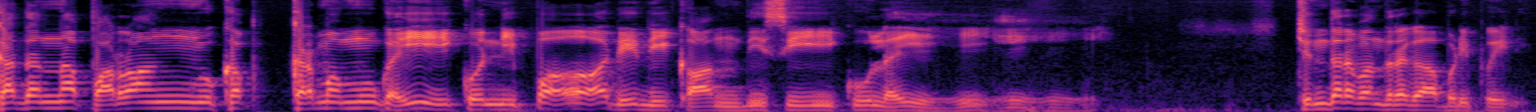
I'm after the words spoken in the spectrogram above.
కదన పరాంగుఖ క్రమముగై కొన్ని పారిది కాందిసీకులై చిందరవందరగా పడిపోయినాయి.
